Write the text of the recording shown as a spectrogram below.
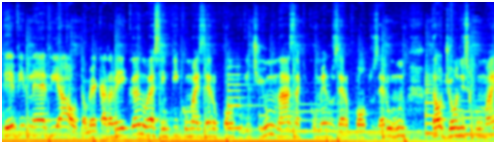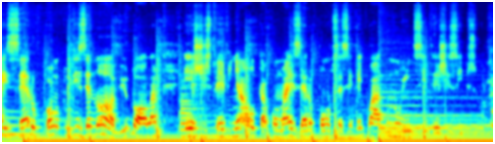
teve leve alta. O mercado americano, S&P com mais 0,21, Nasdaq com menos 0,01, Dow Jones com mais 0,19. O dólar, este esteve em alta com mais 0,64 no índice DXY.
